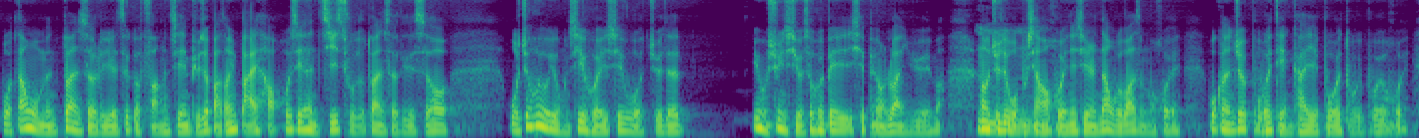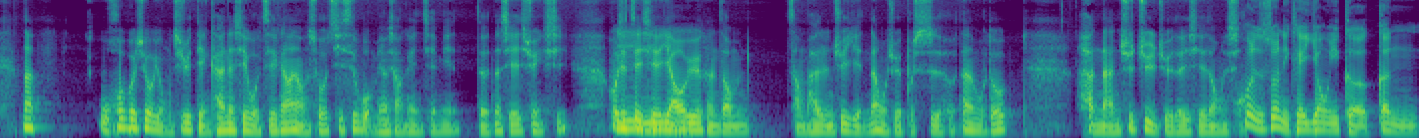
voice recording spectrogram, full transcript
我当我们断舍离的这个房间，比如说把东西摆好，或是很基础的断舍离的时候，我就会有勇气回一些我觉得，因为我讯息有时候会被一些朋友乱约嘛，那我觉得我不想要回那些人，那我不知道怎么回，我可能就不会点开，也不会读，也不会回。那我会不会就有勇气去点开那些我直接跟他讲说，其实我没有想跟你见面的那些讯息，或是这些邀约可能找我们厂牌的人去演，但我觉得不适合，但我都很难去拒绝的一些东西。或者说你可以用一个更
